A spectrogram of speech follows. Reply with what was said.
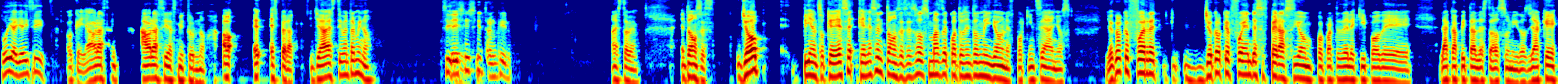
Tuya, JC. Ok, ahora sí. Ahora sí es mi turno. Oh, eh, espera, ¿ya Steven terminó? Sí, sí, sí, tranquilo. Ah, está bien. Entonces, yo pienso que, ese, que en ese entonces, esos más de 400 millones por 15 años, yo creo que fue, yo creo que fue en desesperación por parte del equipo de la capital de Estados Unidos, ya que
